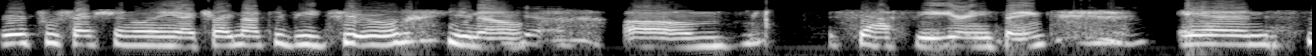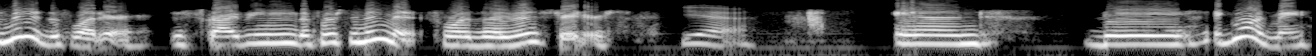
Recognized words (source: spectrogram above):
very professionally. I tried not to be too, you know, Yeah. um, sassy or anything, Mhm. and submitted this letter describing the First Amendment for the administrators. Yeah. And they ignored me.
